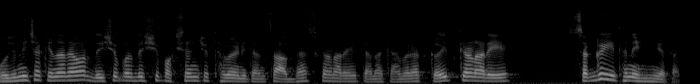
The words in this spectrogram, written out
उजनीच्या किनाऱ्यावर देशपरदेशी पक्ष्यांचे थवे आणि त्यांचा अभ्यास करणारे त्यांना कॅमेऱ्यात कैद करणारे सगळे इथं नेहमी येतात.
